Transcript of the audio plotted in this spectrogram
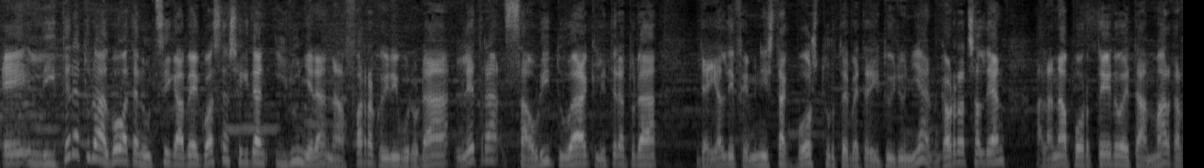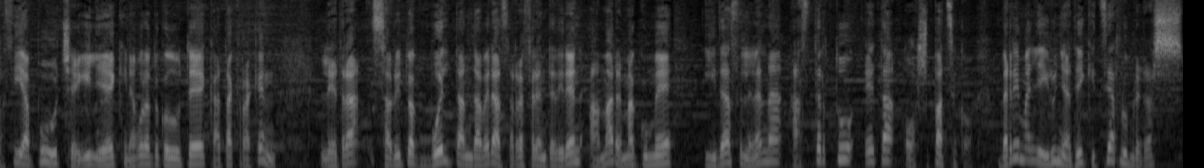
E, literatura albo baten utzi gabe, goazen segidan Iruñera, Nafarroko hiriburura, letra zaurituak, literatura jaialdi feministak bost urte bete ditu iruñean. Gaur ratzaldean, Alana Portero eta Mar García Puig egileek inauguratuko dute katakraken. Letra, zaurituak bueltan da beraz, referente diren, amar emakume idazle lana aztertu eta ospatzeko. Berri maile iruñatik itziar lumbreraz.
